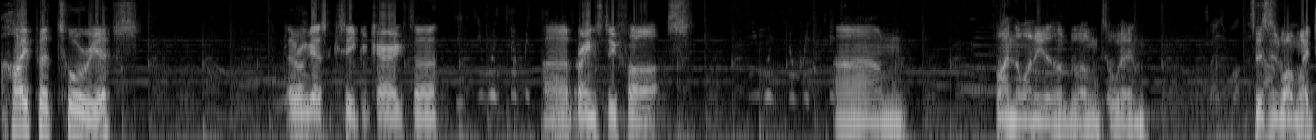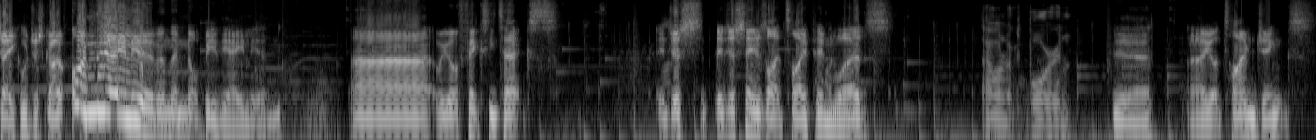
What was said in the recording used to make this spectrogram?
Hyper Hypnotorious. Everyone gets a secret character. Uh, brains do farts. Um, find the one he doesn't belong to win. So this is one where Jake will just go, "I'm the alien," and then not be the alien. Uh, we got Fixy Text. It just it just seems like type in words. That one looks boring. Yeah. Uh, you got Timejinx.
